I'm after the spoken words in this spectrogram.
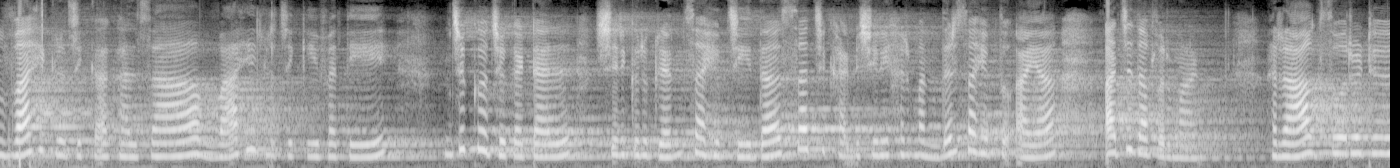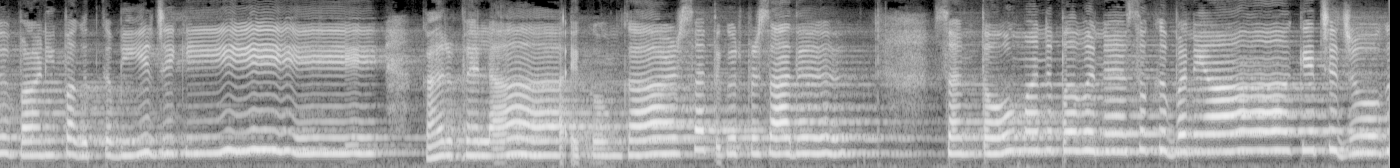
ਵਾਹਿਗੁਰੂ ਜੀ ਕਾ ਖਾਲਸਾ, ਵਾਹਿਗੁਰੂ ਜੀ ਕੀ ਫਤਿਹ। ਜੁਕੋ ਜੁਗਟਲ ਸ੍ਰੀ ਗੁਰੂ ਗ੍ਰੰਥ ਸਾਹਿਬ ਜੀ ਦਾ ਸੱਚਖੰਡ ਸ੍ਰੀ ਹਰਮੰਦਰ ਸਾਹਿਬ ਤੋਂ ਆਇਆ ਅੱਜ ਦਾ ਫਰਮਾਨ। ਰਾਗ ਸੋਰਠ ਬਾਣੀ ਭਗਤ ਕਬੀਰ ਜੀ ਕੀ। ਕਰ ਪਹਿਲਾ ਏਕ ਓੰਕਾਰ ਸਤਿਗੁਰ ਪ੍ਰਸਾਦ। ਸੰਤੋ ਮਨ ਪਵਨ ਸੁਖ ਬਨਿਆ ਕਿਛ ਜੋਗ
